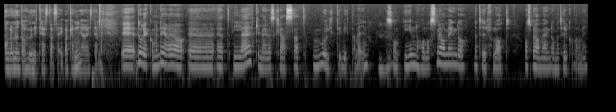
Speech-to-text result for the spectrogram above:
Om de nu inte har hunnit testa sig, vad kan mm. de göra istället? Eh, då rekommenderar jag eh, ett läkemedelsklassat multivitamin mm. som innehåller små mängder metylfolat och små mängder metylkobalamin.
